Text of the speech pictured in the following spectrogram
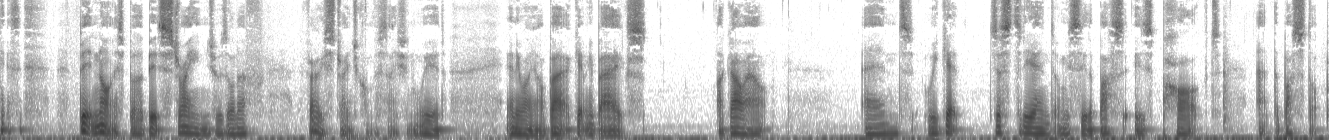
bit nice, but a bit strange. Was on a f- very strange conversation, weird. Anyway, I ba- get me bags. I go out, and we get just to the end, and we see the bus is parked at the bus stop.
